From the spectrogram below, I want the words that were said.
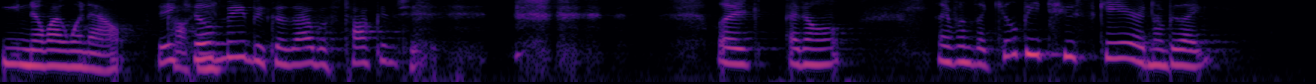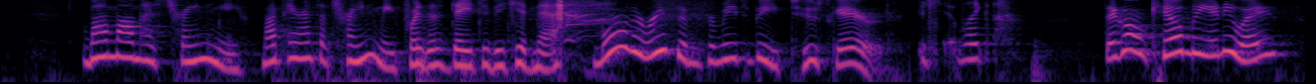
you know I went out. They talking. killed me because I was talking shit. Like, I don't. Everyone's like, you'll be too scared. And I'll be like, my mom has trained me. My parents have trained me for this day to be kidnapped. More of the reason for me to be too scared. like, they're gonna kill me anyways.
